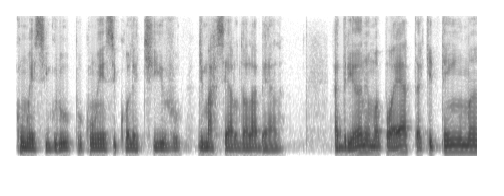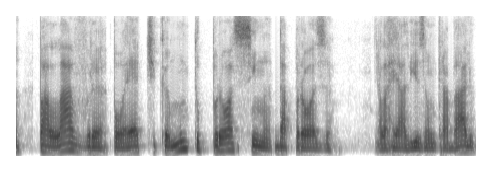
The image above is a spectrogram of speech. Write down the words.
com esse grupo, com esse coletivo de Marcelo Dolabella. Adriana é uma poeta que tem uma palavra poética muito próxima da prosa. Ela realiza um trabalho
